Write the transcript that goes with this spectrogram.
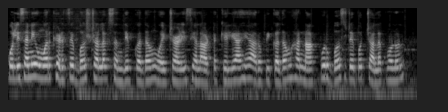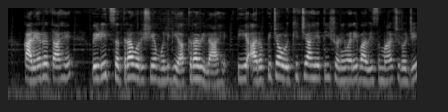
पोलिसांनी उमरखेडचे बस चालक संदीप कदम वय चाळीस याला अटक केली आहे. आरोपी कदम हा नागपूर बस डेपो चालक म्हणून कार्यरत आहे. पीडित सतरा वर्षीय मुलगी अकरावीला आहे. ती आरोपीच्या ओळखीची आहे. ती शनिवारी बावीस मार्च रोजी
